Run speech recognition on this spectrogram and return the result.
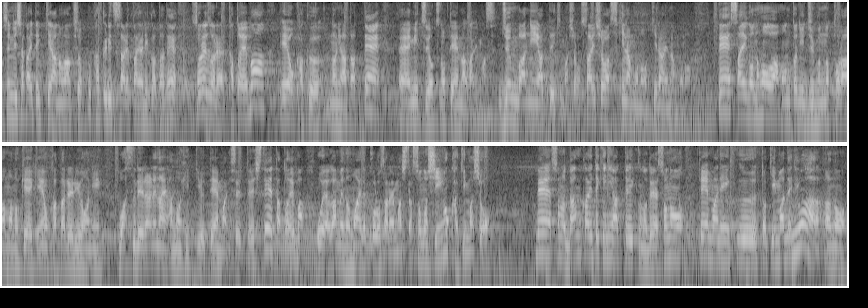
心理社会的ケアのワークショップ確立されたやり方でそれぞれ例えば絵を描くのにあたって、え3つ4つのテーマがあります。順番にやっていきましょう。最初は好きなもの嫌いなもので最後の方は本当に自分のトラウマの経験を語れるように忘れられないあの日っていうテーマに設定して例えば親が目の前で殺されました。そのシーンを書きましょう。でその段階的にやっていくのでそのテーマに行く時までにはあの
